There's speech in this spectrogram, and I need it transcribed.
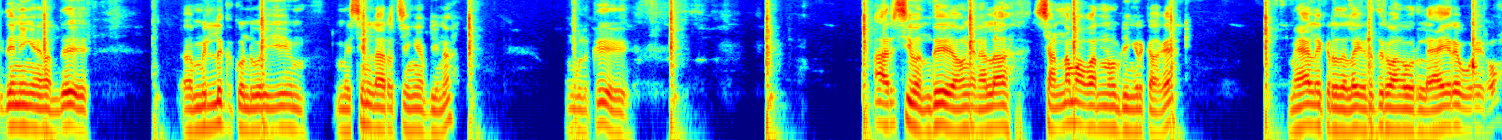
இதே நீங்கள் வந்து மில்லுக்கு கொண்டு போய் மெஷினில் அரைச்சிங்க அப்படின்னா உங்களுக்கு அரிசி வந்து அவங்க நல்லா சன்னமாக வரணும் அப்படிங்கிறக்காக மேலே இருக்கிறதெல்லாம் எடுத்துருவாங்க ஒரு லேயரே போயிடும்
